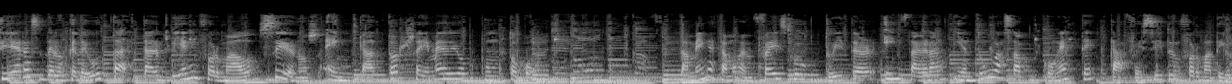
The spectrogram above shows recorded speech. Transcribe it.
Si eres de los que te gusta estar bien informado, síguenos en 14ymedio.com. También estamos en Facebook, Twitter, Instagram y en tu WhatsApp con este cafecito informativo.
